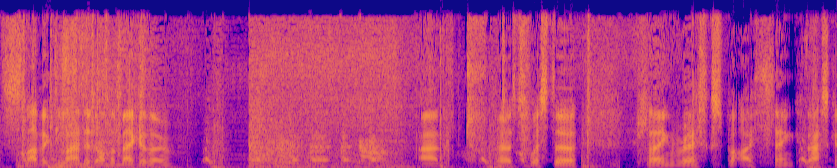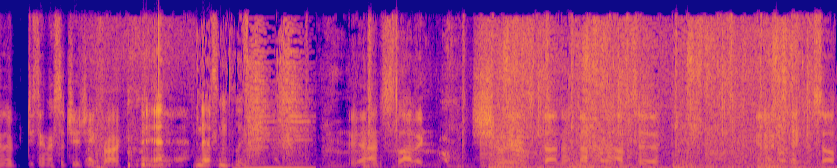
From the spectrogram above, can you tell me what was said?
Slavic landed on the Mega though. And uh, Twister playing risks, but I think that's going to... Do you think that's a GG frag? Yeah, definitely. Yeah, and Slavic surely has done enough now to, you know, take himself,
